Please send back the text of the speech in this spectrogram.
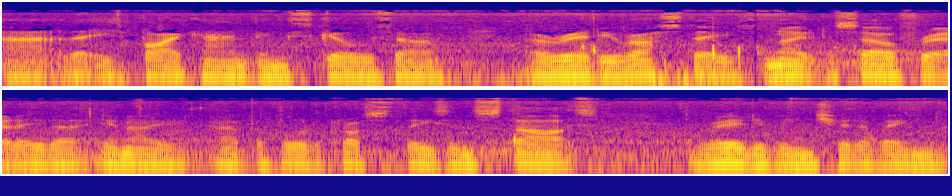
uh, that his bike handling skills are, are really rusty. Note to self really that, you know, uh, before the cross season starts, really been should have been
